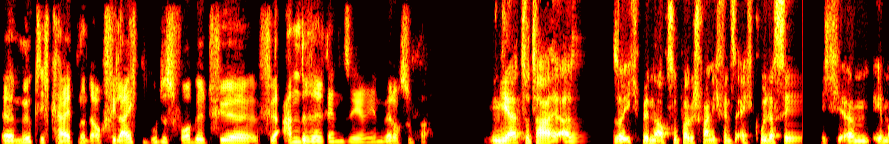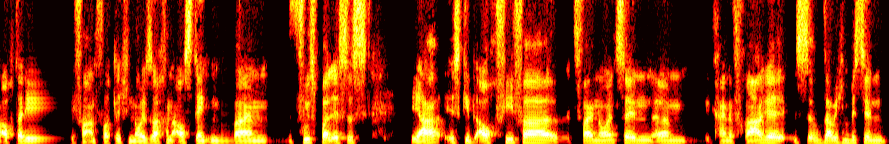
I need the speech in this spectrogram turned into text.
äh, Möglichkeiten und auch vielleicht ein gutes Vorbild für, für andere Rennen Serien. Wäre doch super. Ja, total. Also ich bin auch super gespannt. Ich finde es echt cool, dass sich ähm, eben auch da die Verantwortlichen neue Sachen ausdenken. Beim Fußball ist es ja, es gibt auch FIFA 2019, ähm, keine Frage. Ist, glaube ich, ein bisschen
